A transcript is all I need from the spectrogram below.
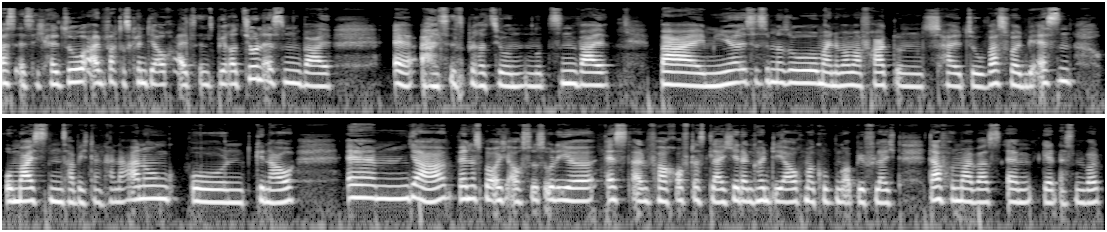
was esse ich halt so. Einfach, das könnt ihr auch als Inspiration essen, weil äh, als Inspiration nutzen, weil bei mir ist es immer so, meine Mama fragt uns halt so, was wollen wir essen? Und meistens habe ich dann keine Ahnung. Und genau, ähm, ja, wenn es bei euch auch so ist oder ihr esst einfach oft das Gleiche, dann könnt ihr auch mal gucken, ob ihr vielleicht davon mal was ähm, gern essen wollt.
